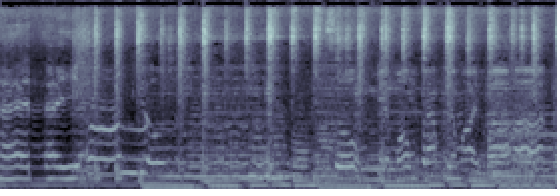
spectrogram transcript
ហេតុអីអូនយំសូមមានមុំប្រាប់ខ្ញុំឲ្យបាន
